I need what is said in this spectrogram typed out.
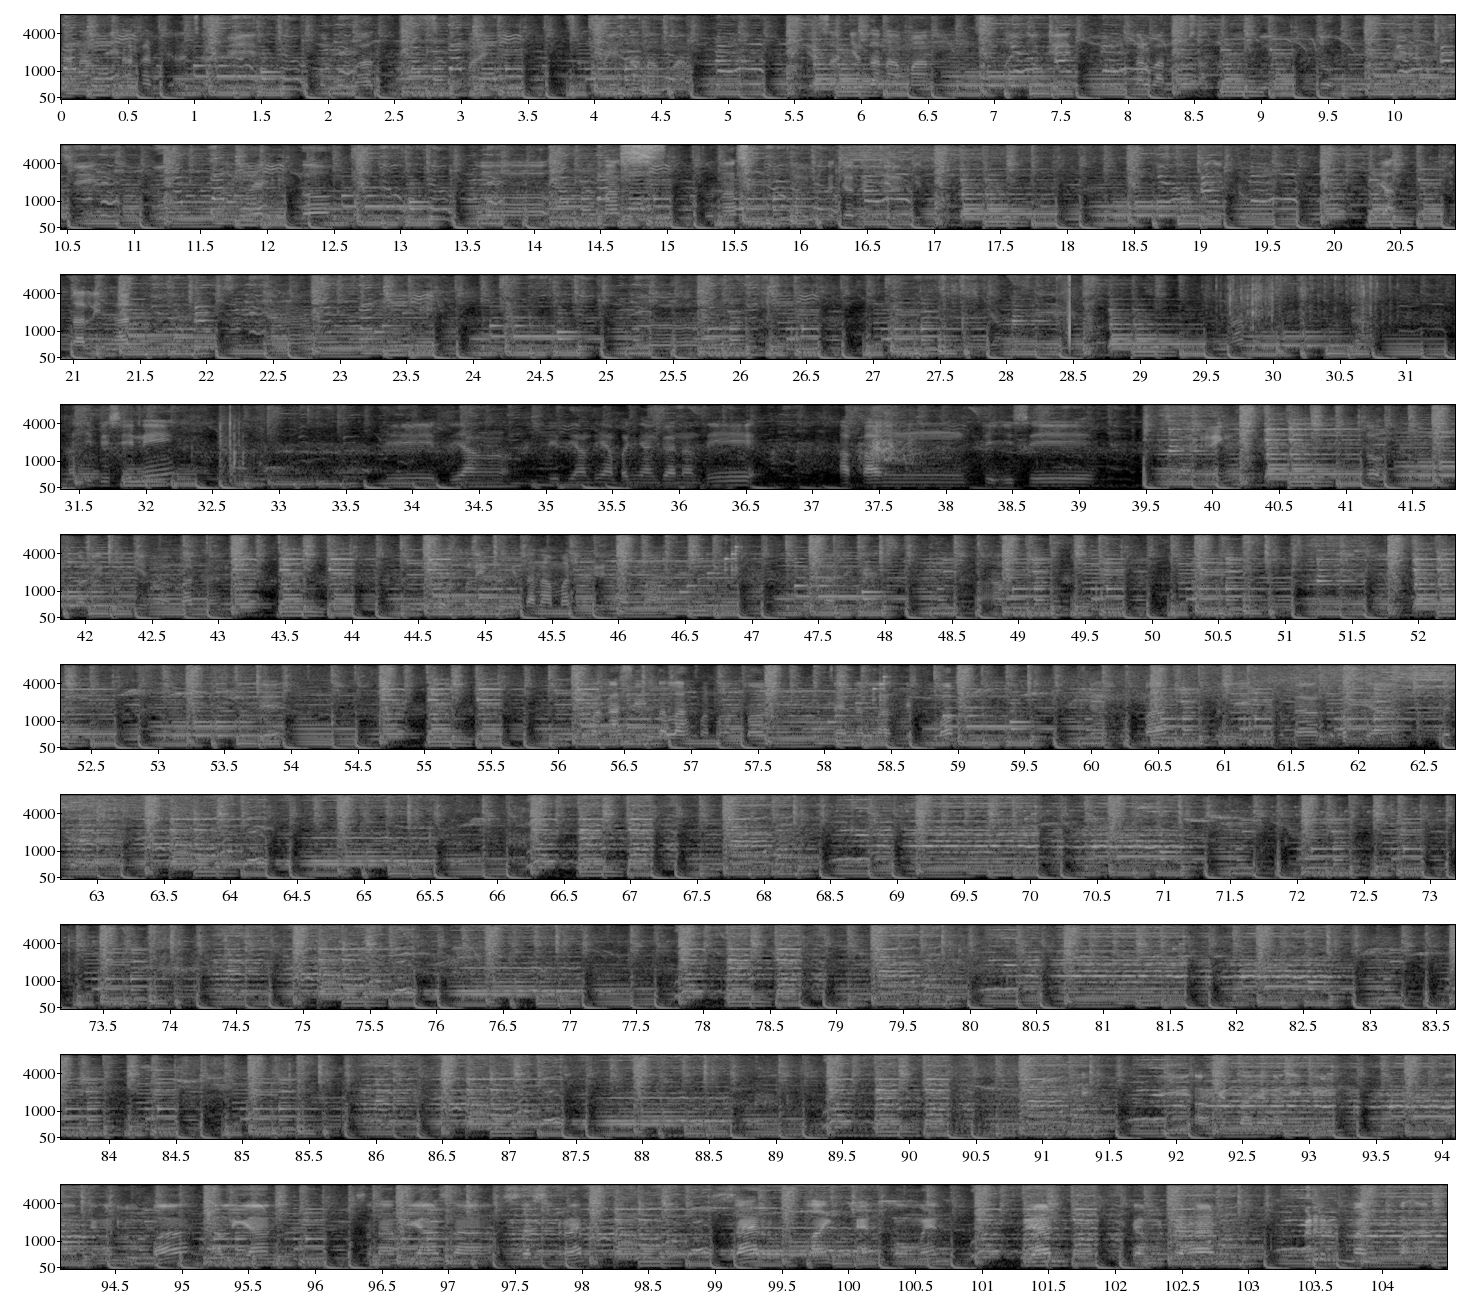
Nanti akan diajari membuat di tiang-tiang penyangga nanti akan diisi jaring untuk melindungi hama dari untuk melindungi tanaman dari hama dan mudah-mudahan bermanfaat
